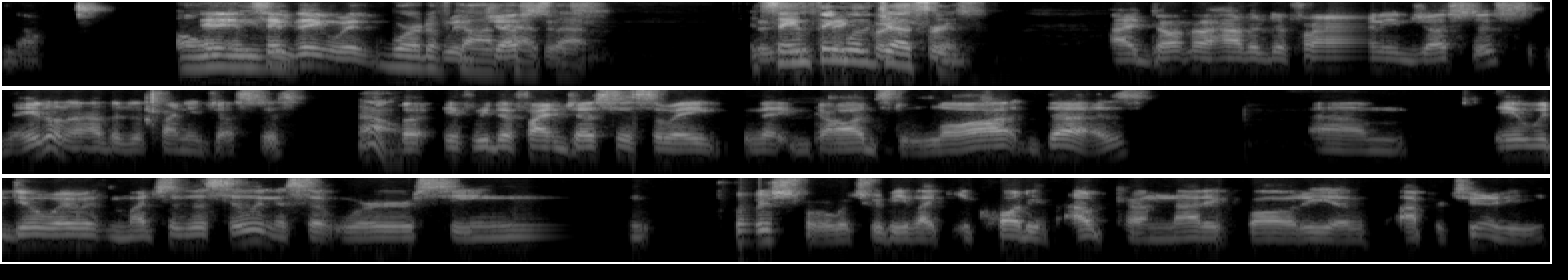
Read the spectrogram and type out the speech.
no Only and, and same the thing with Word of with God justice. has that. Same thing with push for- justice. I don't know how they're defining justice. They don't know how they're defining justice. No, But if we define justice the way that God's law does, um, it would do away with much of the silliness that we're seeing pushed for, which would be like equality of outcome, not equality of opportunity.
